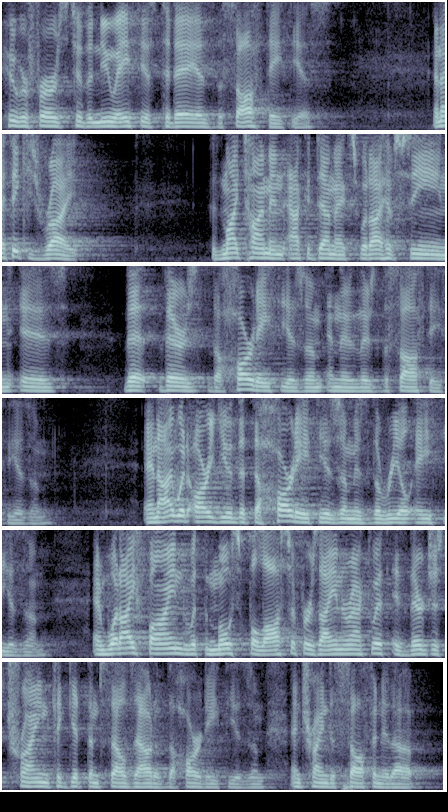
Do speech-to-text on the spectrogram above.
who refers to the new atheist today as the soft atheist. And I think he's right. In my time in academics, what I have seen is that there's the hard atheism and then there's the soft atheism. And I would argue that the hard atheism is the real atheism. And what I find with the most philosophers I interact with is they're just trying to get themselves out of the hard atheism and trying to soften it up.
